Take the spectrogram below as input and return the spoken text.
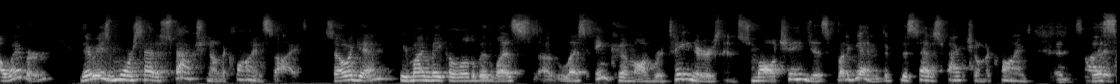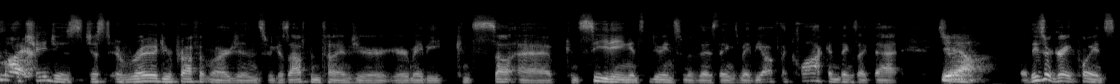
however, there is more satisfaction on the client side So again, we might make a little bit less uh, less income on retainers and small changes, but again, the, the satisfaction on the client. And those small higher. changes just erode your profit margins because oftentimes you're you're maybe consul- uh, conceding and doing some of those things, maybe off the clock and things like that. So, yeah. Well, these are great points.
